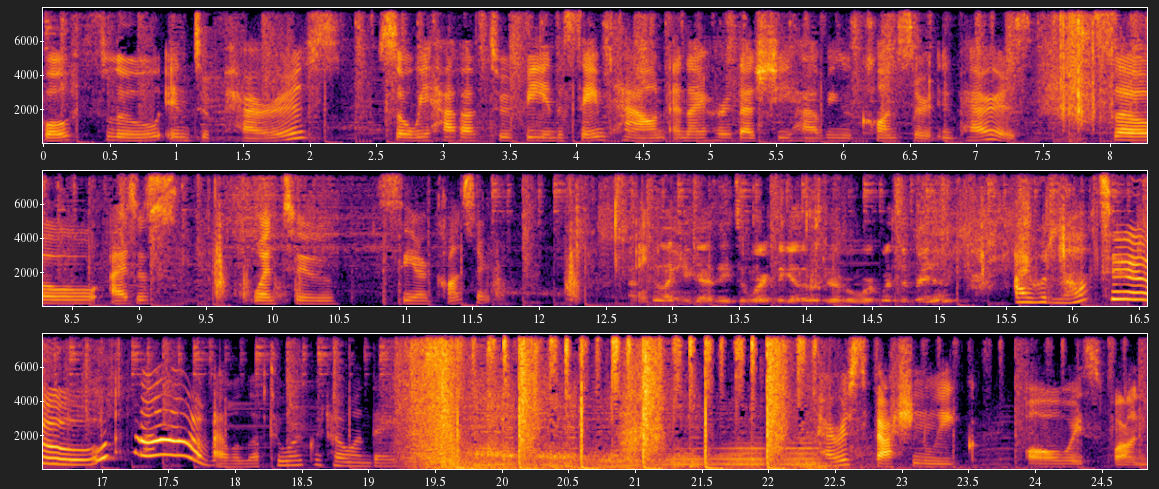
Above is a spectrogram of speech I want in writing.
both flew into Paris. So we have to be in the same town and I heard that she having a concert in Paris. So I just went to see her concert. I feel like you guys need to work together. Would you ever work with Sabrina? I would love to. Ah! I would love to work with her one day. Paris Fashion Week always fun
